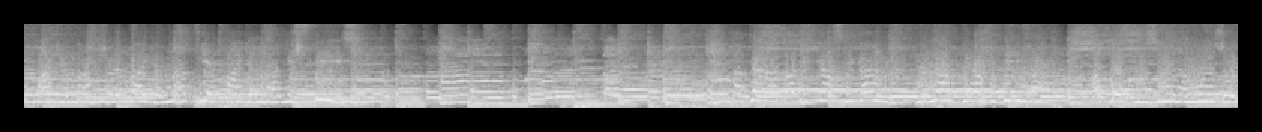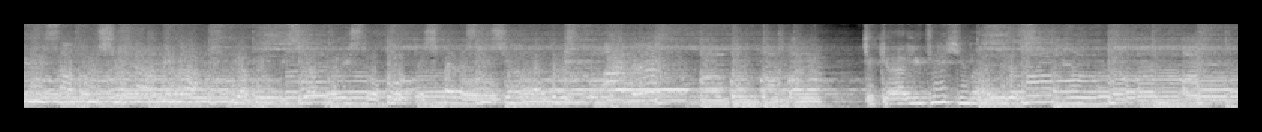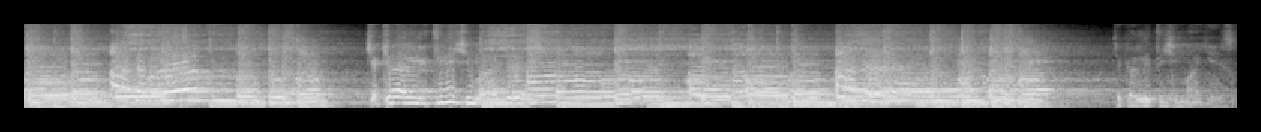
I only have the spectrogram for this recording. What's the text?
Επάγγελμα, ποιο επάγγελμα, τι επάγγελμα νηστής Τα τέρατα δικάστηκαν με μάρτυρα του πείνα. Αποκλεισμένα μου ζωής αφούσια καραντίνα. Η απέλπιση απερίστροφο και σφαίρες νησιανέτες Άντε! Και καλή τύχη μάγκες Και καλή τύχη μάγκες Άντε! Και καλή τύχη μάγκες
